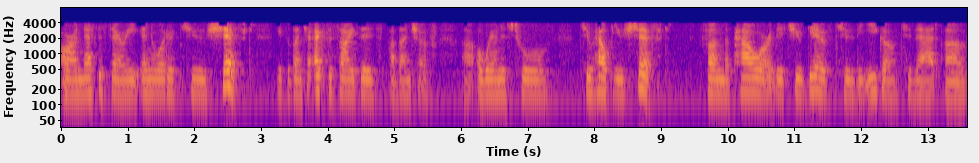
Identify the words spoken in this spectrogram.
are necessary in order to shift it's a bunch of exercises, a bunch of uh, awareness tools to help you shift from the power that you give to the ego to that of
